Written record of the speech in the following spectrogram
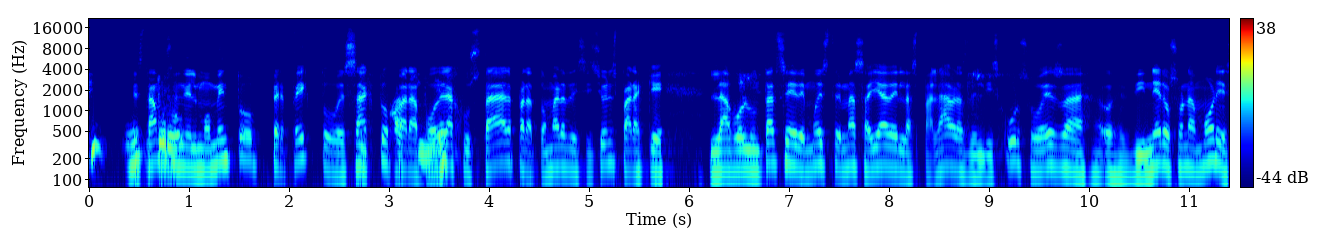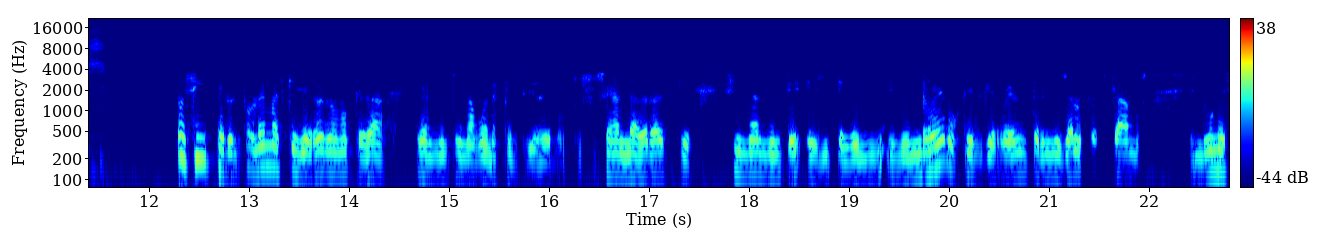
sí Estamos en el momento perfecto, exacto, para poder ajustar, para tomar decisiones, para que la voluntad se demuestre más allá de las palabras, del discurso. Es dinero son amores. Pues sí, pero el problema es que Guerrero no te da realmente una buena cantidad de votos. O sea, la verdad es que finalmente el, el, el enredo que es Guerrero en términos, ya lo platicábamos el lunes,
